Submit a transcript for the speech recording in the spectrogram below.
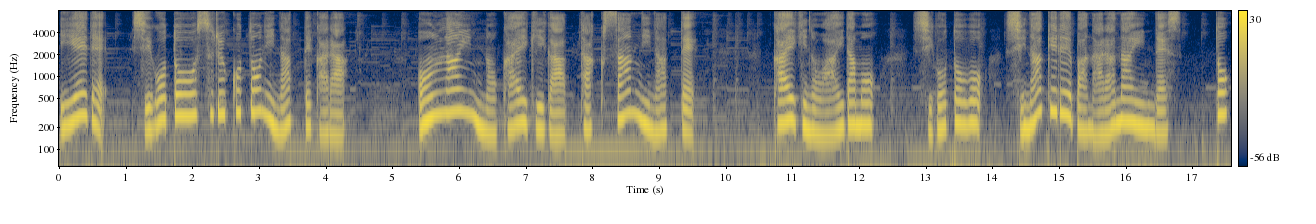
家で仕事をすることになってからオンラインの会議がたくさんになって会議の間も仕事をしなければならないんですと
